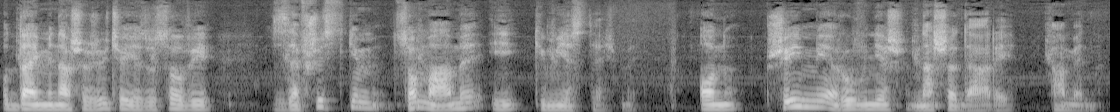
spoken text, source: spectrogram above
Oddajmy nasze życie Jezusowi ze wszystkim, co mamy i kim jesteśmy. On przyjmie również nasze dary. Amen.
